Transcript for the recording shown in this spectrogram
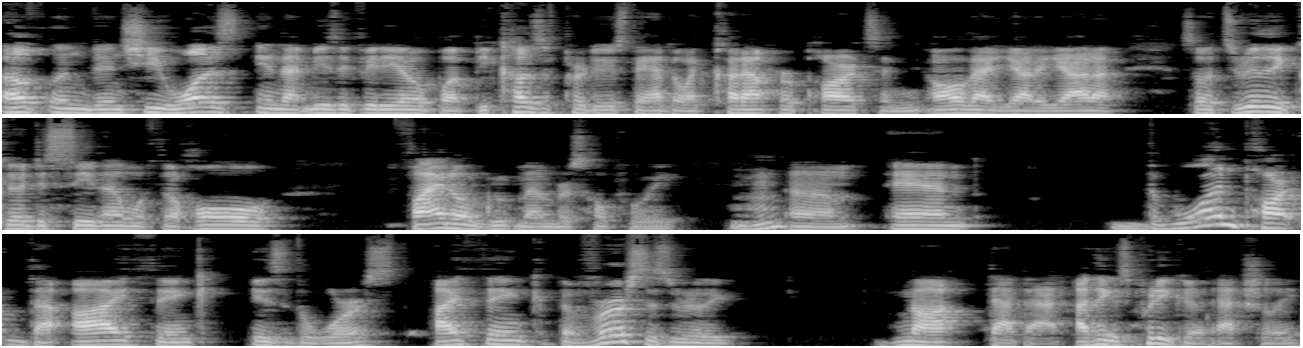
of London. She was in that music video, but because of Produce, they had to like cut out her parts and all that yada yada. So it's really good to see them with the whole final group members, hopefully. Mhm. Um, and the one part that I think is the worst, I think the verse is really not that bad. I think it's pretty good actually,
